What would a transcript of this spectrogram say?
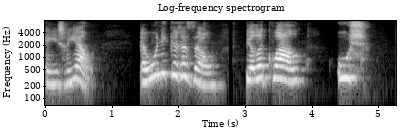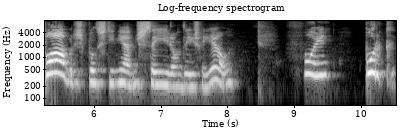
em Israel. A única razão pela qual os pobres palestinianos saíram de Israel foi porque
